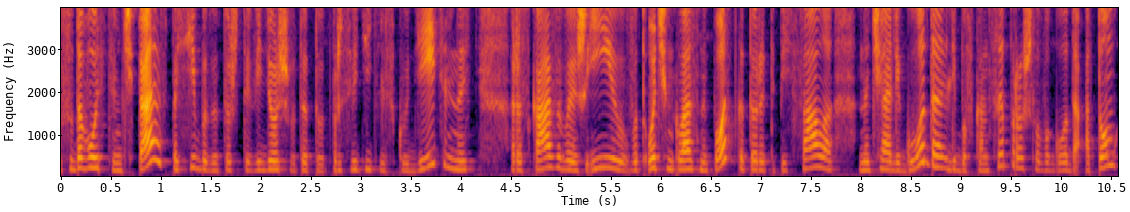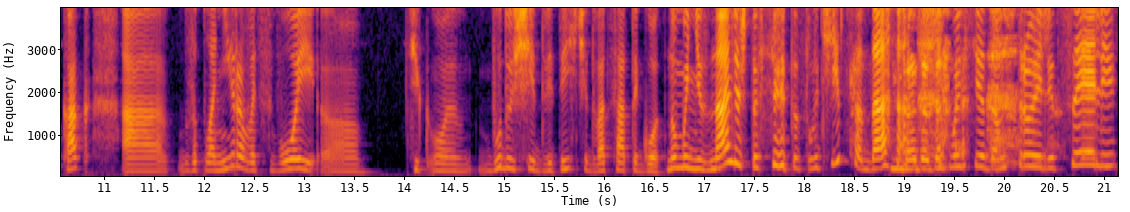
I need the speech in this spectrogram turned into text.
с удовольствием читаю. Спасибо за то, что ты ведешь вот эту вот просветительскую деятельность, рассказываешь. И вот очень классный пост, который ты писала в начале года, либо в конце прошлого года, о том, как а, запланировать свой а, будущий 2020 год. Но мы не знали, что все это случится, да? Да-да-да. Мы все там строили цели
